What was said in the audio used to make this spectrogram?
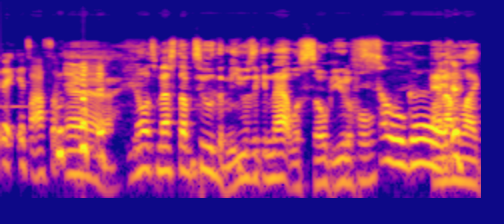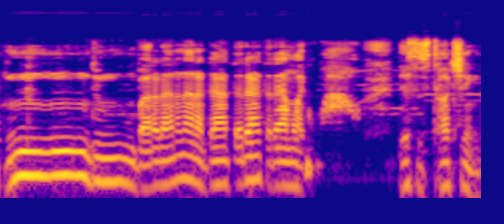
"It's awesome." yeah, you know what's messed up too? The music in that was so beautiful, so good. And I'm like, mm, doom, da da da da da da da. I'm like, wow, this is touching.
